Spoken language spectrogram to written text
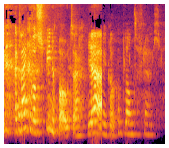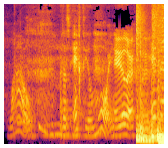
zijn. Het lijken wel spinnenpoten. Ja. Ben ik ook een plantenvrouwtje. Wauw. Maar dat is echt heel mooi. Heel erg leuk.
